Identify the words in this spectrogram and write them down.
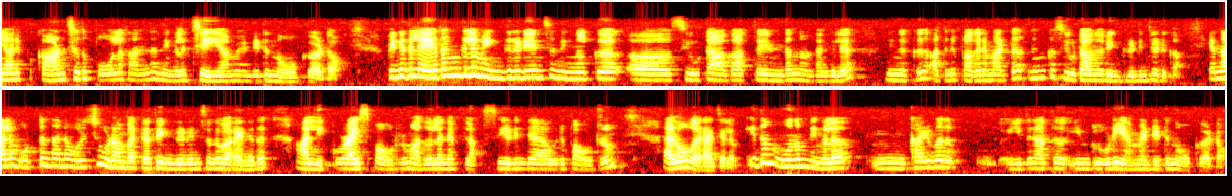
ഞാനിപ്പോൾ കാണിച്ചതുപോലെ തന്നെ നിങ്ങൾ ചെയ്യാൻ വേണ്ടിയിട്ട് നോക്കുക കേട്ടോ. പിന്നെ ഇതിൽ ഏതെങ്കിലും ഇൻഗ്രീഡിയൻസ് നിങ്ങൾക്ക് സ്യൂട്ട് ആകാത്ത ഉണ്ടെന്നുണ്ടെങ്കിൽ നിങ്ങൾക്ക് അതിന് പകരമായിട്ട് നിങ്ങൾക്ക് സ്യൂട്ട് ആവുന്ന ഒരു ഇൻഗ്രീഡിയന്റ് എടുക്കാം. എന്നാലും ഒട്ടും തന്നെ ഒഴിച്ചുകൂടാൻ പറ്റാത്ത ഇൻഗ്രീഡിയൻസ് എന്ന് പറയുന്നത് ആ ലിക്വറൈസ് പൗഡറും അതുപോലെ തന്നെ ഫ്ലക്സീഡിന്റെ ആ ഒരു പൗഡറും അലോവേറ ജലം ഇത് മൂന്നും നിങ്ങൾ കഴിവതും ഇതിനകത്ത് ഇൻക്ലൂഡ് ചെയ്യാൻ വേണ്ടിയിട്ട് നോക്കുക കേട്ടോ.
